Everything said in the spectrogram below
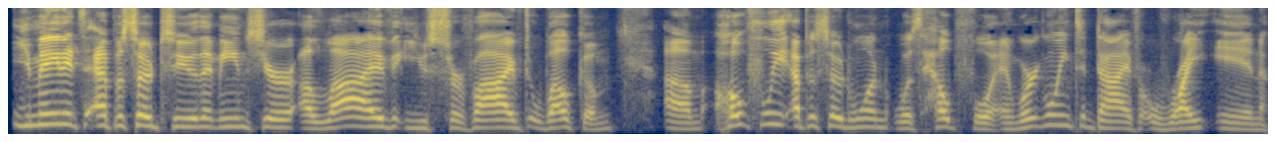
You made it to episode two. That means you're alive. You survived. Welcome. Um, hopefully, episode one was helpful, and we're going to dive right in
